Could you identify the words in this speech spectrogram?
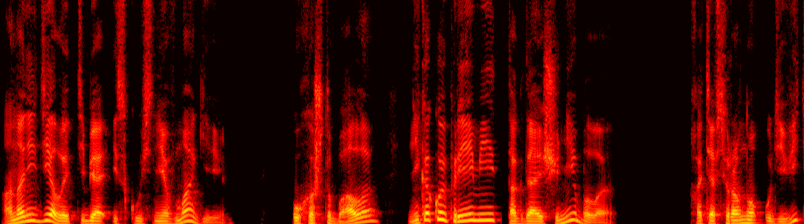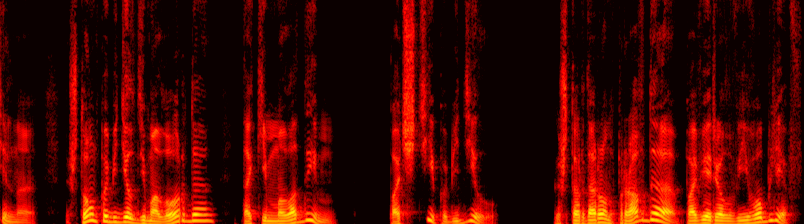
Она не делает тебя искуснее в магии. У Хаштубала никакой премии тогда еще не было. Хотя все равно удивительно, что он победил Дималорда таким молодым. Почти победил. Гаштардарон правда поверил в его блеф?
